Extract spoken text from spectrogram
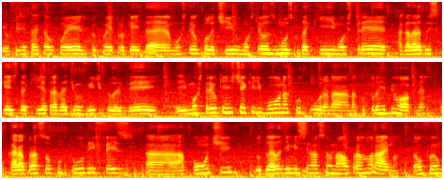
Eu fiz intercâmbio com ele, fui com ele, troquei ideia, mostrei o coletivo, mostrei os músicos daqui, mostrei a galera do skate daqui através de um vídeo que eu levei e mostrei o que a gente tinha aqui de bom na cultura, na, na cultura hip hop, né? O cara abraçou com tudo e fez a, a ponte do duelo de MC nacional para Roraima. Então foi um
